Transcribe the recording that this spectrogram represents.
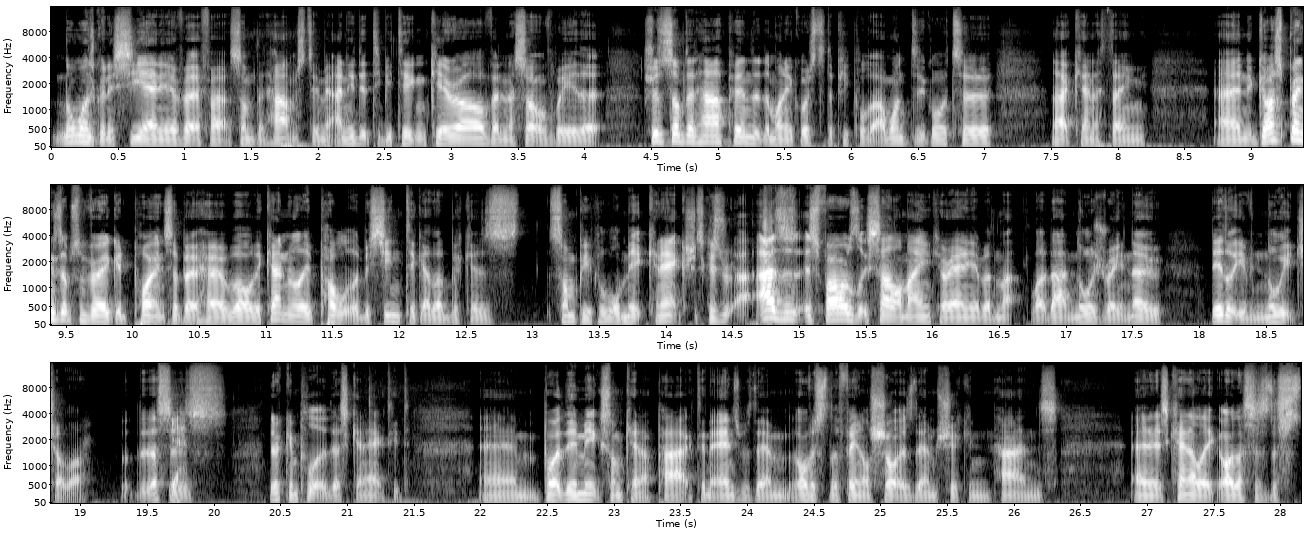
no one's going to see any of it if uh, something happens to me. I need it to be taken care of in a sort of way that should something happen, that the money goes to the people that I want it to go to, that kind of thing." And Gus brings up some very good points about how well they can't really publicly be seen together because some people will make connections. Because as as far as like Salamanca or anybody that, like that knows right now, they don't even know each other. This Yeah. is they're completely disconnected. Um, but they make some kind of pact, and it ends with them. Obviously, the final shot is them shaking hands, and it's kind of like, oh, this is the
